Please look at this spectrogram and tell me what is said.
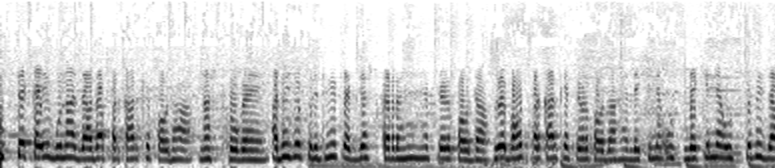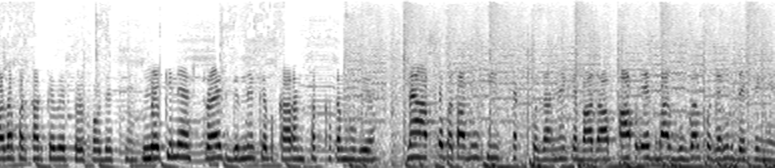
उससे कई गुना ज़्यादा प्रकार के पौधा नष्ट हो गए अभी जो पृथ्वी पे एग्जिस्ट कर रहे हैं पेड़ पौधा वे बहुत प्रकार के पेड़ पौधा है, लेकिन उस, लेकिन उससे भी ज़्यादा प्रकार के वे पेड़ पौधे थे। लेकिन एस्ट्राइड गिरने के कारण सब खत्म हो गया। मैं आपको बता दूँ की इस फैक्ट को जानने के बाद आप आप एक बार गूगल को ज़रूर देखेंगे।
